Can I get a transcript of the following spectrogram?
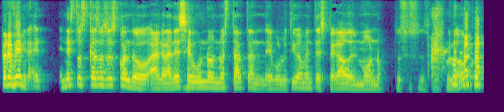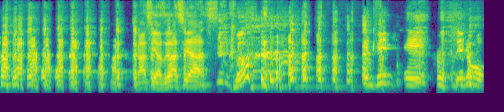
Pero en fin. en, estos casos es cuando agradece uno no estar tan evolutivamente despegado del mono. Entonces, ¿no? gracias, gracias. En fin, eh, de nuevo,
